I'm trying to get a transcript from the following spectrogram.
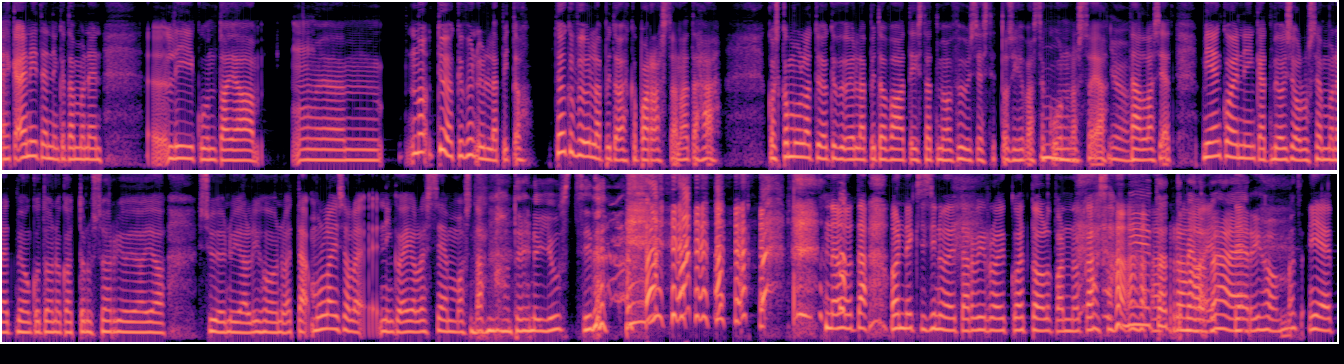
Ehkä eniten niin tämmöinen liikunta ja mm, no, työkyvyn ylläpito työkyvyn ylläpito on ehkä paras sana tähän, koska mulla työkyvyn ylläpito vaatii sitä, että me on fyysisesti tosi hyvässä mm, kunnossa ja joo. tällaisia. Et mie en koe niinkään, että me olisi ollut semmoinen, että me on kotona katsonut sarjoja ja syönyt ja lihonut, että mulla ei ole, niin ei ole semmoista. Mä oon tehnyt just sitä. no, mutta onneksi sinun ei tarvi roikkua tolpan nokassa Niin, totta, meillä on vähän eri hommat. Jep.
